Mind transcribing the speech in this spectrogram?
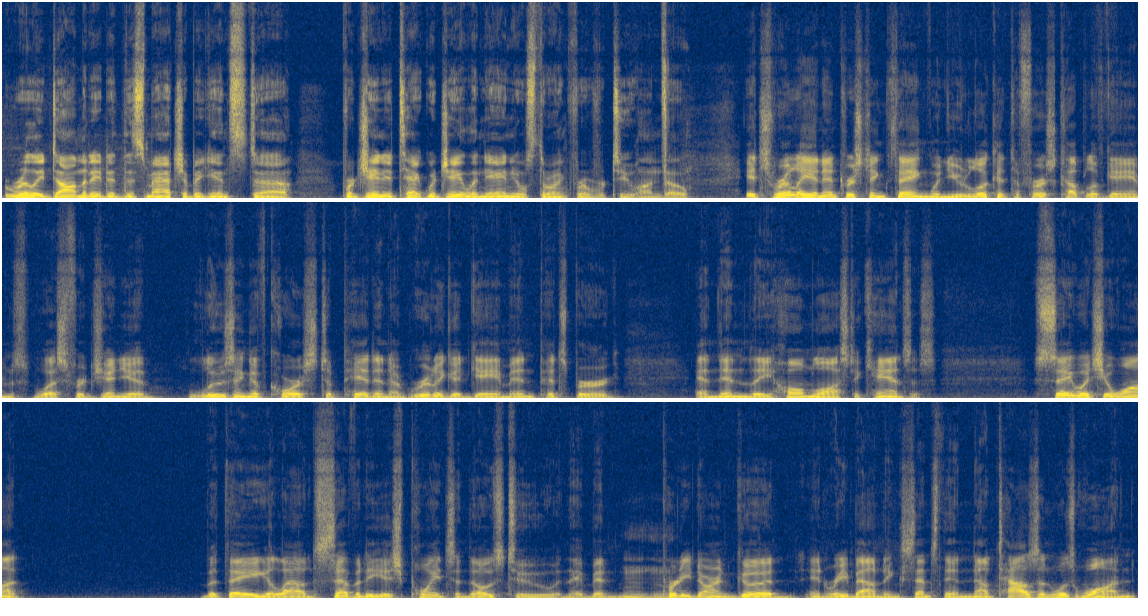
really dominated this matchup against uh, Virginia Tech with Jalen Daniels throwing for over two hundo. It's really an interesting thing when you look at the first couple of games. West Virginia losing, of course, to Pitt in a really good game in Pittsburgh, and then the home loss to Kansas. Say what you want, but they allowed 70 ish points in those two, and they've been mm-hmm. pretty darn good in rebounding since then. Now, Towson was one,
